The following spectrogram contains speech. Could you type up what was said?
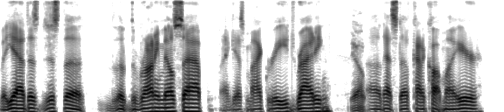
But yeah, this, just the, the the Ronnie Milsap, I guess Mike Reid's writing, Yeah. uh, that stuff kind of caught my ear.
